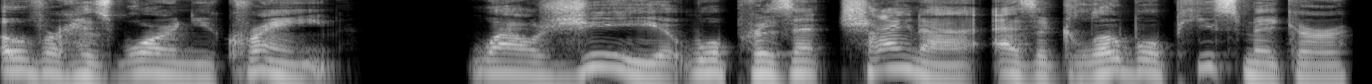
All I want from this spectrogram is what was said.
over his war in Ukraine. While Xi will present China as a global peacemaker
